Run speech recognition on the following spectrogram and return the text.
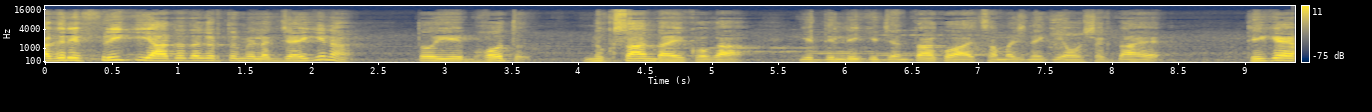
अगर ये फ्री की आदत अगर तुम्हें लग जाएगी ना तो ये बहुत नुकसानदायक होगा। ये दिल्ली की जनता को आज समझने की आवश्यकता है। ठीक है,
